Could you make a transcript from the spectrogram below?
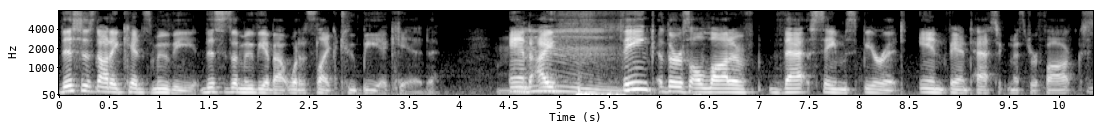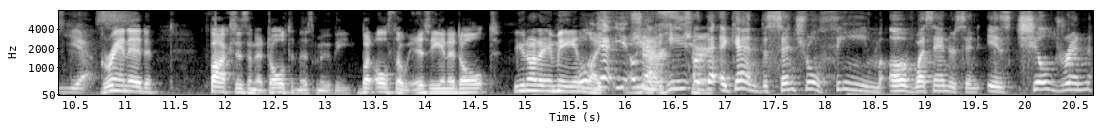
"This is not a kids movie. This is a movie about what it's like to be a kid." And I mm. think there's a lot of that same spirit in Fantastic Mr. Fox. Yes. Granted, Fox is an adult in this movie, but also is he an adult? You know what I mean? Well, like, yeah, yeah, oh, yeah. Sure, He sure. the- again, the central theme of Wes Anderson is children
